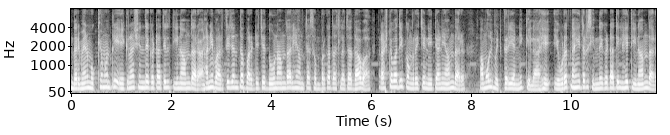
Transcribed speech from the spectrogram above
दरम्यान मुख्यमंत्री एकनाथ शिंदे गटातील तीन आमदार आणि भारतीय जनता पार्टीचे दोन आमदार हे आमच्या संपर्कात असल्याचा दावा राष्ट्रवादी काँग्रेसचे नेते आणि आमदार अमोल मिटकरी यांनी केला आहे. एवढंच नाही तर शिंदे गटातील हे तीन आमदार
